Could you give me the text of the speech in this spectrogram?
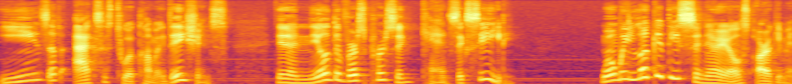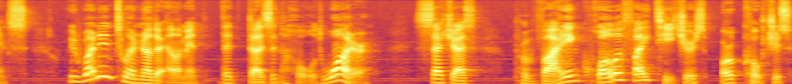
ease of access to accommodations, then a neurodiverse person can succeed. When we look at these scenarios arguments, we run into another element that doesn't hold water, such as providing qualified teachers or coaches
